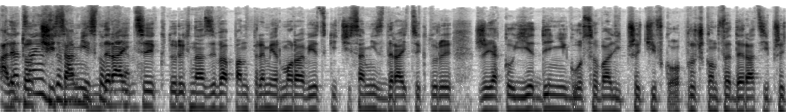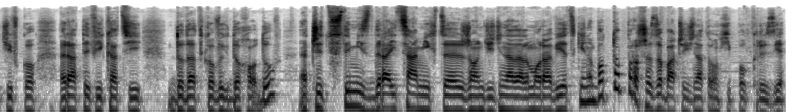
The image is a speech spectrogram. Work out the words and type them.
Ale to ci sami zdrajcy, których nazywa pan premier Morawiecki, ci sami zdrajcy, którzy, że jako jedyni głosowali przeciwko, oprócz Konfederacji, przeciwko ratyfikacji dodatkowych dochodów? Znaczy z tymi zdrajcami chce rządzić nadal Morawiecki? No bo to proszę zobaczyć na tą hipokryzję.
